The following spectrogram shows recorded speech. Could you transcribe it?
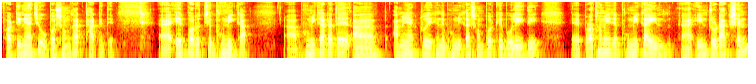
ফর্টিনে আছে উপসংহার থার্টিতে এরপর হচ্ছে ভূমিকা। ভূমিকাটাতে আমি একটু এখানে ভূমিকা সম্পর্কে বলেই দিই। এ, প্রথমে যে ভূমিকা ইন্ট্রোডাকশন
